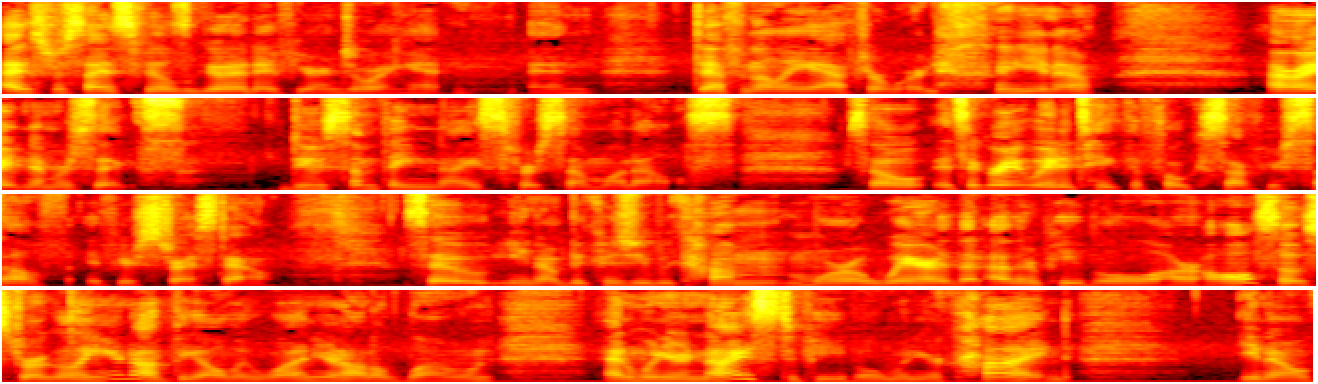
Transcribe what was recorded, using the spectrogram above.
Exercise feels good if you're enjoying it, and definitely afterward, you know? All right, number six do something nice for someone else. So it's a great way to take the focus off yourself if you're stressed out. So, you know, because you become more aware that other people are also struggling. You're not the only one, you're not alone. And when you're nice to people, when you're kind, you know,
